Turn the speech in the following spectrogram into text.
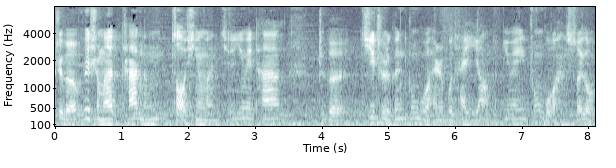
这个为什么他能造新闻？就因为他这个机制跟中国还是不太一样的。因为中国所有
